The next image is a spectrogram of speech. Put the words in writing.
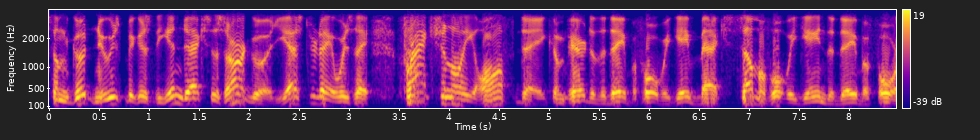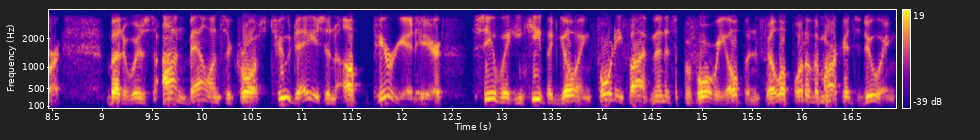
some good news because the indexes are good. Yesterday was a fractionally off day compared to the day before. We gave back some of what we gained the day before, but it was on balance across two days, an up period here. See if we can keep it going. 45 minutes before we open, Phillip, what are the markets doing?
